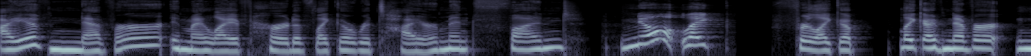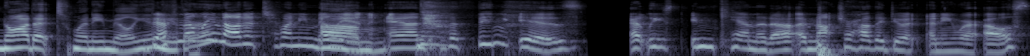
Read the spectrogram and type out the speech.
I have never in my life heard of like a retirement fund No, like for like a like I've never not at twenty million. definitely either. not at 20 million. Um, and the thing is, at least in Canada, I'm not sure how they do it anywhere else,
